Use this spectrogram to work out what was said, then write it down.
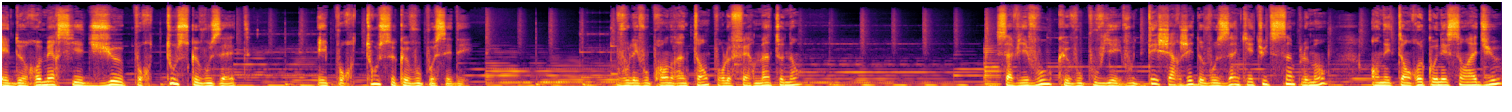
est de remercier Dieu pour tout ce que vous êtes et pour tout ce que vous possédez. Voulez-vous prendre un temps pour le faire maintenant? Saviez-vous que vous pouviez vous décharger de vos inquiétudes simplement en étant reconnaissant à Dieu?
